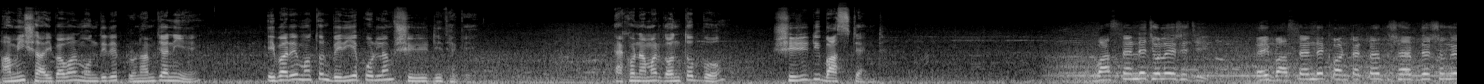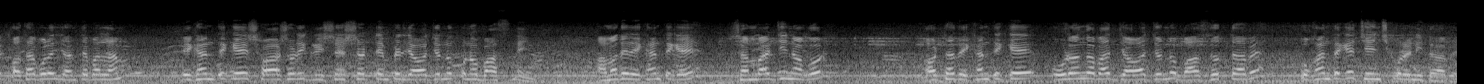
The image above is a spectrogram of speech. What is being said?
আমি সাই বাবার মন্দিরে প্রণাম জানিয়ে এবারের মতন বেরিয়ে পড়লাম শিরিডি থেকে। এখন আমার গন্তব্য শিরিডি বাস স্ট্যান্ড। বাস স্ট্যান্ডে চলে এসেছি। এই বাস স্ট্যান্ডে কন্ট্রাক্টর সাহেবদের সঙ্গে কথা বলে জানতে পারলাম, এখান থেকে সরাসরি কৃষ্ণেশ্বর টেম্পল যাওয়ার জন্য কোনো বাস নেই। আমাদের এখান থেকে সম্ভাজি নগর অর্থাৎ এখান থেকে ঔরঙ্গাবাদ যাওয়ার জন্য বাস ধরতে হবে, ওখান থেকে চেঞ্জ করে নিতে হবে।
